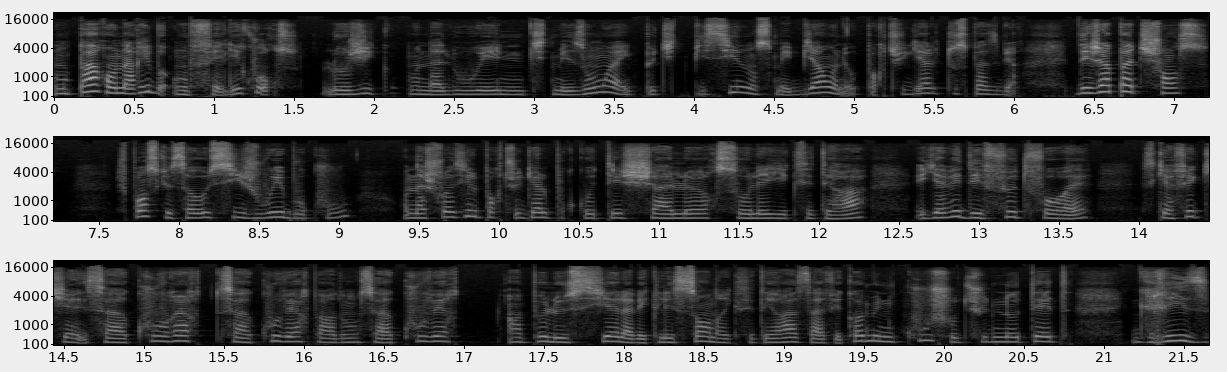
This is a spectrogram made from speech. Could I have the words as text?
On part, on arrive, on fait les courses. Logique, on a loué une petite maison avec petite piscine, on se met bien, on est au Portugal, tout se passe bien. Déjà pas de chance. Je pense que ça a aussi joué beaucoup. On a choisi le Portugal pour côté chaleur, soleil, etc. Et il y avait des feux de forêt, ce qui a fait que ça a couvert, ça a couvert, pardon, ça a couvert un peu le ciel avec les cendres, etc. Ça a fait comme une couche au-dessus de nos têtes, grise.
